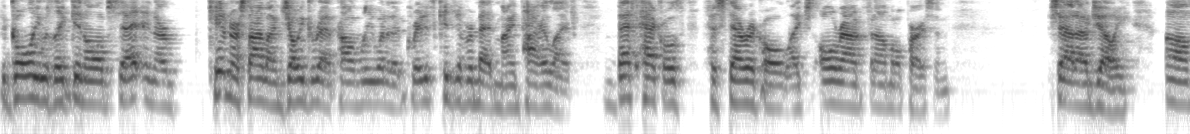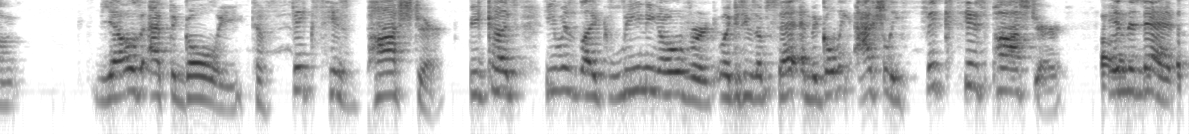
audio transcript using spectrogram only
the goalie was like getting all upset, and our kid on our sideline, Joey Garrett, probably one of the greatest kids I've ever met in my entire life. Best heckles, hysterical, like just all around phenomenal person. Shout out Joey. Um, yells at the goalie to fix his posture because he was like leaning over, like 'cause he was upset, and the goalie actually fixed his posture Oh, in the net.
